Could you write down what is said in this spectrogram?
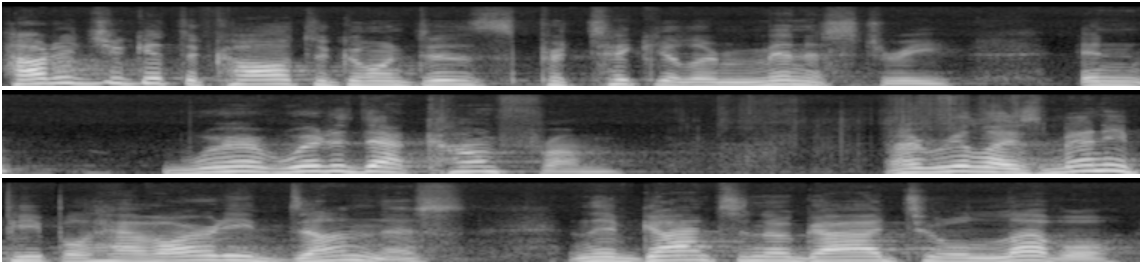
How did you get the call to go into this particular ministry? And where, where did that come from? I realize many people have already done this, and they've gotten to know God to a level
